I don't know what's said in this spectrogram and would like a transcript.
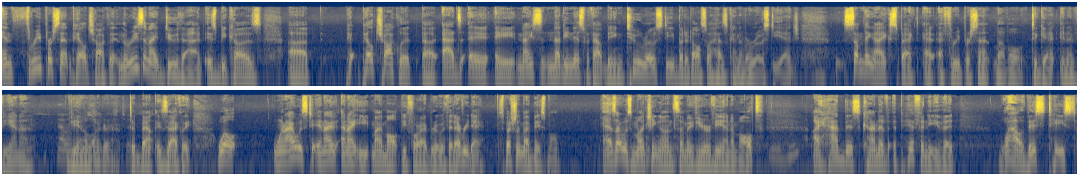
and three percent pale chocolate. And the reason I do that is because. Uh, p- Pale chocolate uh, adds a, a nice nuttiness without being too roasty, but it also has kind of a roasty edge. Something I expect at a three percent level to get in a Vienna Vienna lager to balance exactly. Well, when I was t- and I and I eat my malt before I brew with it every day, especially my base malt. As I was munching on some of your Vienna malt, I had this kind of epiphany that wow, this tastes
